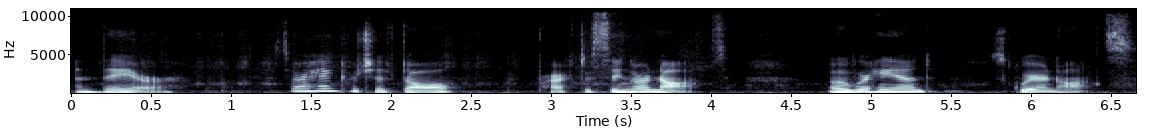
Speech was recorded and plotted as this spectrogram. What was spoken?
And there it's our handkerchief doll, practicing our knots. Overhand, square knots.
